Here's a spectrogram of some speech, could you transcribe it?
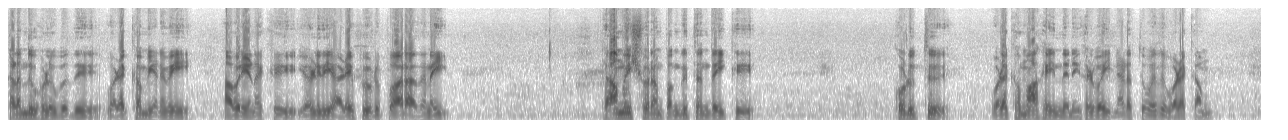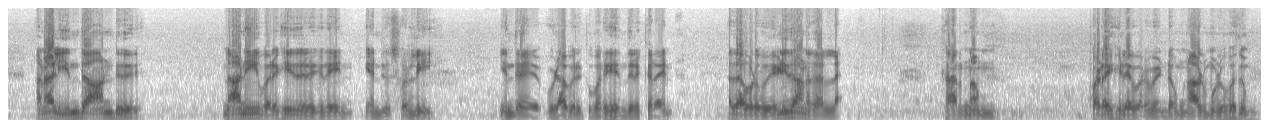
கலந்து கொள்வது வழக்கம். எனவே அவர் எனக்கு எழுதி அழைப்பு விடுப்பார். அதனை ராமேஸ்வரம் பங்கு தந்தைக்கு கொடுத்து வழக்கமாக இந்த நிகழ்வை நடத்துவது வழக்கம். ஆனால் இந்த ஆண்டு நானே வருகை தருகிறேன் என்று சொல்லி இந்த விழாவிற்கு வருகின்றிருக்கிறேன் அது அவ்வளவு எளிதானதல்ல. காரணம் படகிலே வர வேண்டும். நாள் முழுவதும்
